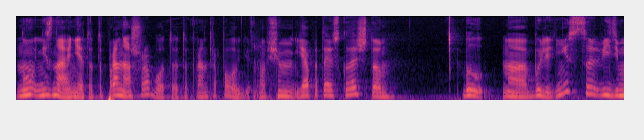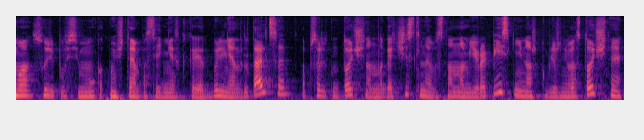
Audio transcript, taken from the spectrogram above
Ну, не знаю, нет, это про нашу работу, это про антропологию. В общем, я пытаюсь сказать, что был, а, были денисцы, видимо, судя по всему, как мы считаем последние несколько лет, были неандертальцы, абсолютно точно, многочисленные, в основном европейские, немножко ближневосточные,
